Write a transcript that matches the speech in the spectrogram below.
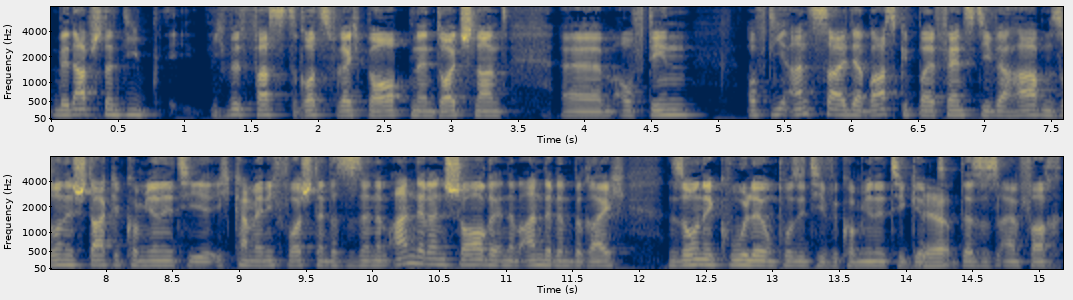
mit Abstand die, ich will fast rotzfrech behaupten, in Deutschland äh, auf den auf die Anzahl der Basketballfans, die wir haben, so eine starke Community. Ich kann mir nicht vorstellen, dass es in einem anderen Genre, in einem anderen Bereich so eine coole und positive Community gibt. Ja. Das ist einfach,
